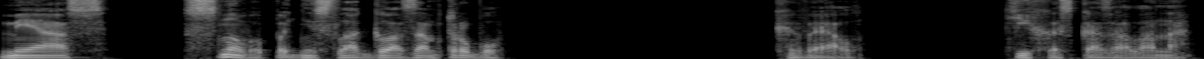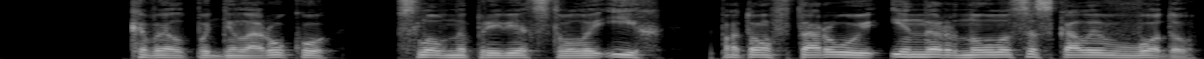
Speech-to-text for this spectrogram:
Миас снова поднесла к глазам трубу. «Квел», — тихо сказала она. Квел подняла руку, словно приветствовала их, потом вторую и нырнула со скалы в воду.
